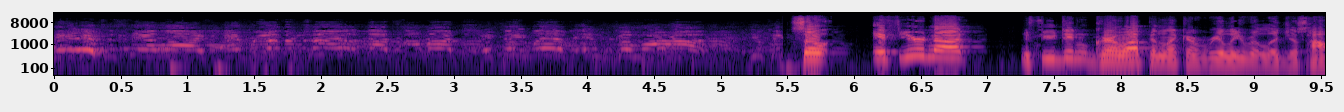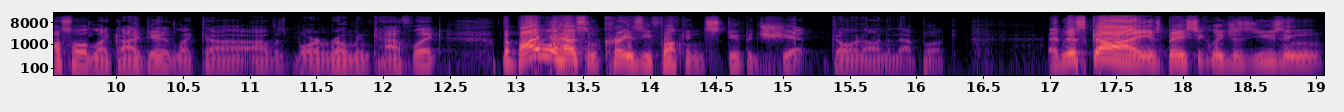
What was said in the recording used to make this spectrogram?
they get to stay alive. Every other child, not so much. If they live in Gomorrah, you can. So if you're not, if you didn't grow up in like a really religious household like I did, like uh, I was born Roman Catholic, the Bible has some crazy fucking stupid shit going on in that book. And this guy is basically just using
